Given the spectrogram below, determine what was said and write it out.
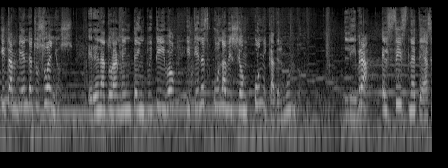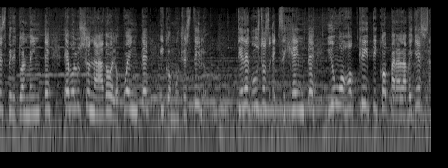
y también de tus sueños. Eres naturalmente intuitivo y tienes una visión única del mundo. Libra, el cisne te hace espiritualmente evolucionado, elocuente y con mucho estilo. Tiene gustos exigentes y un ojo crítico para la belleza,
